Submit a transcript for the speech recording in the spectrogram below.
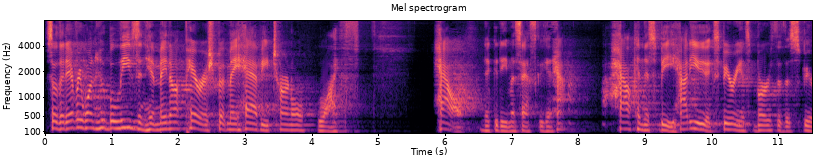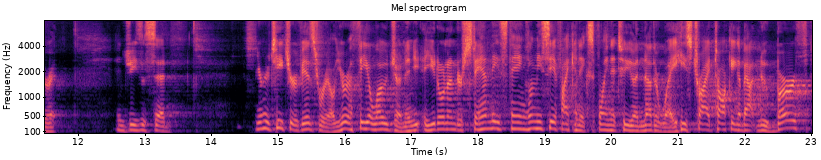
so that everyone who believes in him may not perish, but may have eternal life. How? Nicodemus asked again. How? How can this be? How do you experience birth of the Spirit? And Jesus said, You're a teacher of Israel. You're a theologian, and you, you, don't understand these things. Let me see if I can explain it to you another way. He's tried talking about new birth.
